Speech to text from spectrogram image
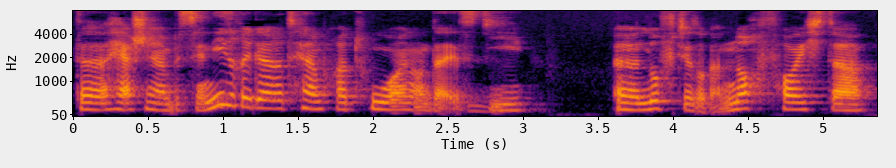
Da herrschen ja ein bisschen niedrigere Temperaturen und da ist mhm. die äh, Luft ja sogar noch feuchter.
